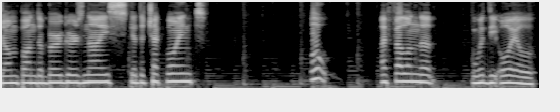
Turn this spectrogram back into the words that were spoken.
Jump on the burgers, nice. Get the checkpoint. Oh! I fell on the... with the oil.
